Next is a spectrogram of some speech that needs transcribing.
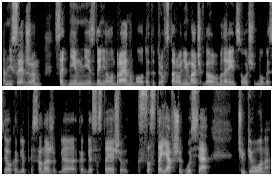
там не с Эджем, с одним, не с Дэниелом Брайаном, а вот этот трехсторонний матч, когда Романа Рейнса очень много сделал, как для персонажа, для, как для состоящего, состоявшегося чемпиона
